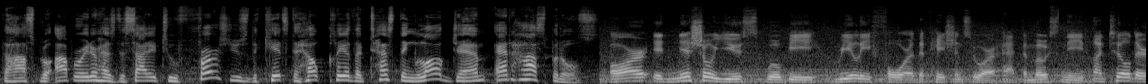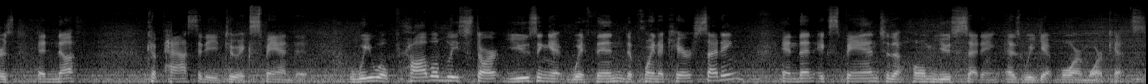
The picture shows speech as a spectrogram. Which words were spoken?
The hospital operator has decided to first use the kits to help clear the testing logjam at hospitals. Our initial use will be really for the patients who are at the most need until there's enough capacity to expand it we will probably start using it within the point of care setting and then expand to the home use setting as we get more and more kits.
